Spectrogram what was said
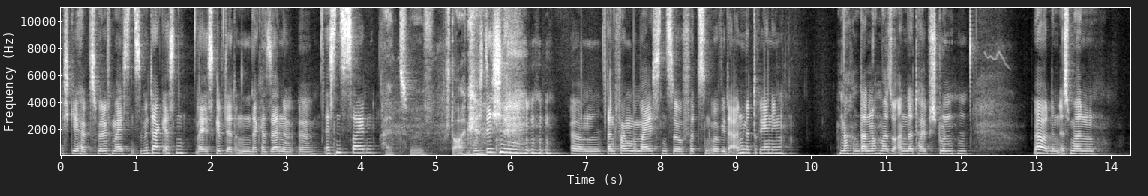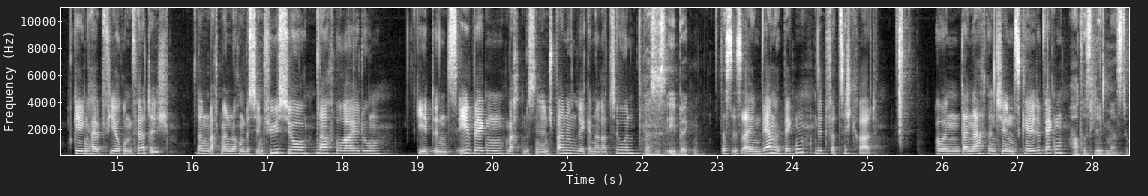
Ich gehe halb zwölf meistens Mittagessen, weil es gibt ja dann in der Kaserne äh, Essenszeiten. Halb zwölf. Stark. Richtig. ähm, dann fangen wir meistens so 14 Uhr wieder an mit Training, machen dann nochmal so anderthalb Stunden. Ja, dann ist man gegen halb vier rum fertig. Dann macht man noch ein bisschen Physio, Nachbereitung, geht ins E-Becken, macht ein bisschen Entspannung, Regeneration. Was ist E-Becken? Das ist ein Wärmebecken mit 40 Grad. Und danach dann schön ins Kältebecken. Hartes Leben hast du.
